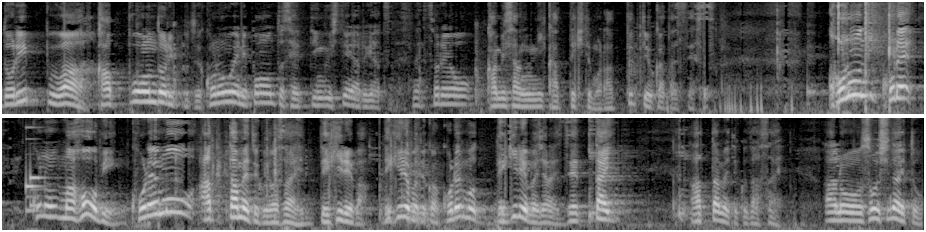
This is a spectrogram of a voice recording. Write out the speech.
ドリップはカップオンドリップというこの上にポーンとセッティングしてやるやつですね。それをかみさんに買ってきてもらってっていう形です。このこれこの魔法瓶これも温めてください。できれば。できればというかこれもできればじゃない。絶対。温めてください。あのそうしないと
